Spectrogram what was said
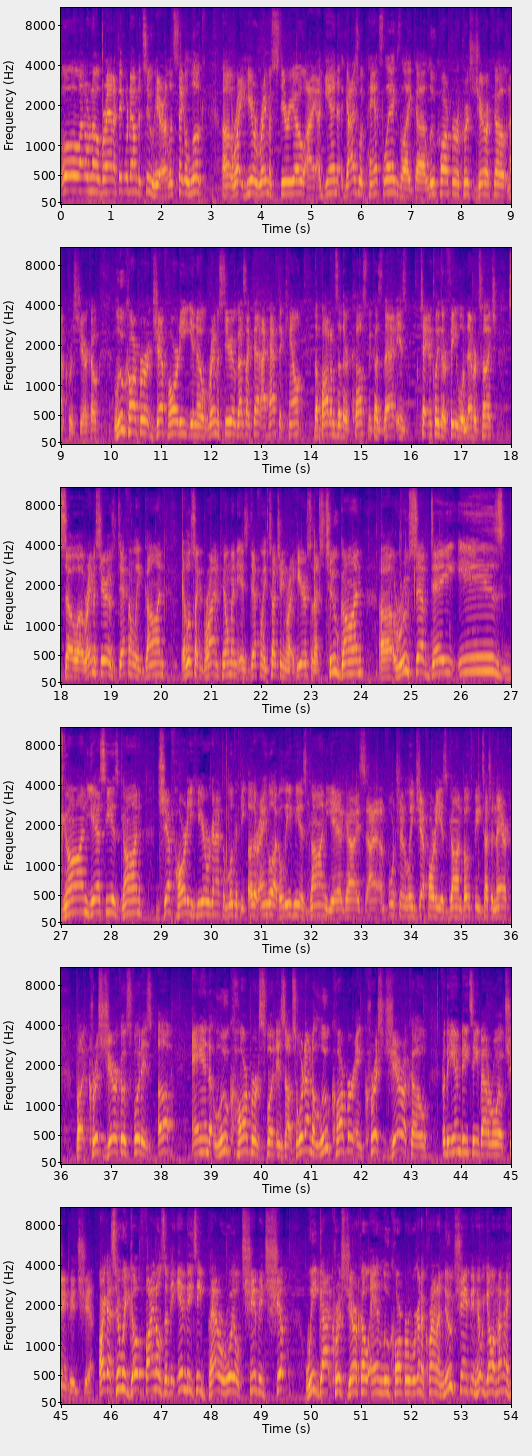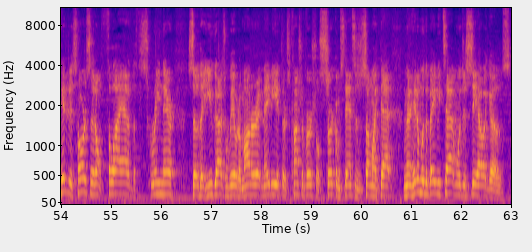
oh, I don't know, Brad. I think we're down to two here. Let's take a look uh, right here. Rey Mysterio. I Again, guys with pants legs like uh, Luke Harper, Chris Jericho, not Chris Jericho, Luke Harper, Jeff Hardy, you know, Rey Mysterio, guys like that. I have to count the bottoms of their cuffs because that is technically their feet will never touch. So uh, Rey Mysterio is definitely gone. It looks like Brian Pillman is definitely touching right here, so that's two gone. Uh, Rusev Day is gone. Yes, he is gone. Jeff Hardy here. We're going to have to look at the other angle. I believe he is gone. Yeah, guys. I, unfortunately, Jeff Hardy is gone. Both feet touching there. But Chris Jericho's foot is up and Luke Harper's foot is up. So we're down to Luke Harper and Chris Jericho for the MDT Battle Royal Championship. Alright guys, here we go. Finals of the MDT Battle Royal Championship. We got Chris Jericho and Luke Harper. We're going to crown a new champion. Here we go. I'm not going to hit it as hard so they don't fly out of the screen there so that you guys will be able to monitor it. Maybe if there's controversial circumstances or something like that, I'm going to hit them with a baby tap and we'll just see how it goes.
